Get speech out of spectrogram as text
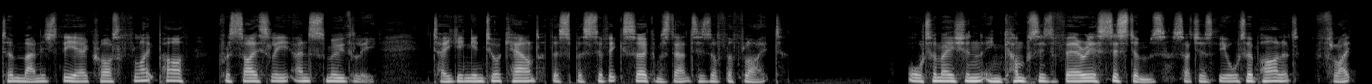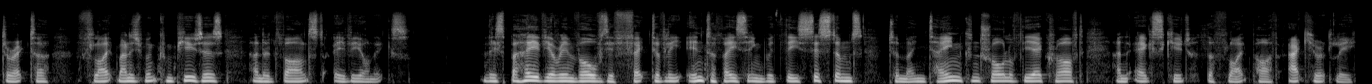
to manage the aircraft's flight path precisely and smoothly, taking into account the specific circumstances of the flight. Automation encompasses various systems such as the autopilot, flight director, flight management computers, and advanced avionics. This behavior involves effectively interfacing with these systems to maintain control of the aircraft and execute the flight path accurately,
